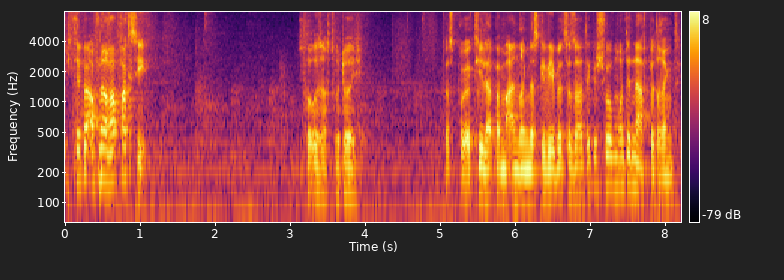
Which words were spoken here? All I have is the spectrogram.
Ich tippe auf Neurapraxie. Verursacht wodurch? Das Projektil hat beim Eindringen das Gewebe zur Seite geschoben und den Nerv bedrängt.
